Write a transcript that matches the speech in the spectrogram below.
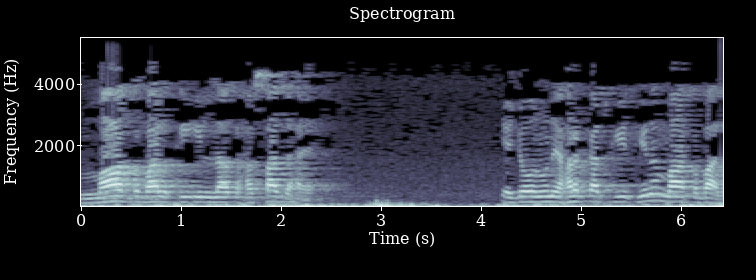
ماکبل کی علت حسد ہے۔ کہ جو انہوں نے حرکت کی تھی نا ماکبل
